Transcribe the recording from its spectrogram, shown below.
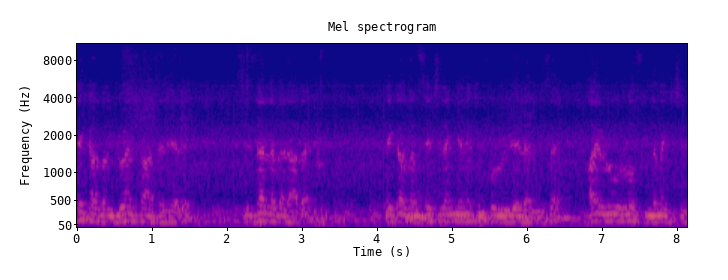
tekrardan güven tazeleyerek sizlerle beraber tekrardan seçilen yönetim kurulu üyelerimize hayırlı uğurlu olsun demek için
